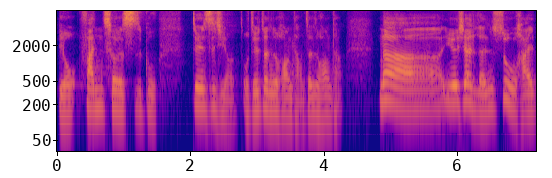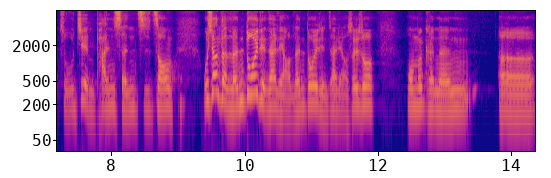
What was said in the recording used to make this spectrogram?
留翻车事故这件事情哦，我觉得真是荒唐，真是荒唐。那因为现在人数还逐渐攀升之中，我想等人多一点再聊，人多一点再聊。所以说，我们可能呃，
